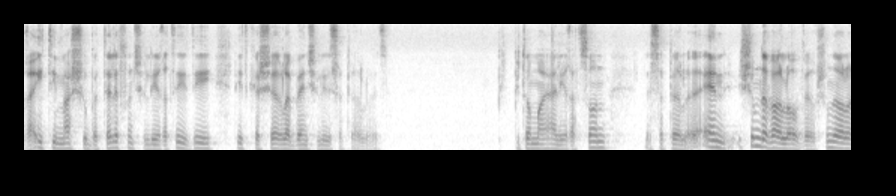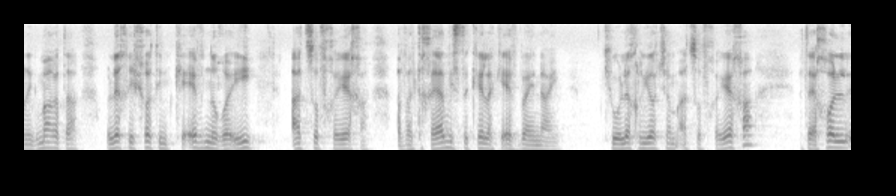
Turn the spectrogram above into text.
ראיתי משהו בטלפון שלי, רציתי להתקשר לבן שלי לספר לו את זה. פתאום היה לי רצון לספר לו, אין, שום דבר לא עובר, שום דבר לא נגמר, אתה הולך לחיות עם כאב נוראי עד סוף חייך, אבל אתה חייב להסתכל לכאב בעיניים, כי הוא הולך להיות שם עד סוף חייך. אתה יכול uh,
